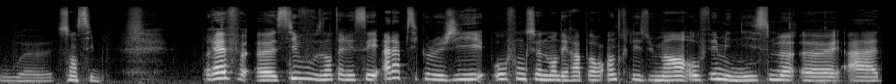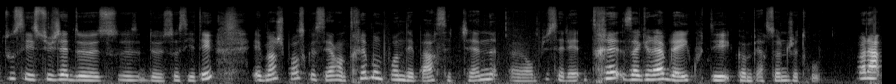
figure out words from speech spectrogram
ou euh, sensible. Bref, euh, si vous vous intéressez à la psychologie, au fonctionnement des rapports entre les humains, au féminisme, euh, à tous ces sujets de, so- de société, eh ben, je pense que c'est un très bon point de départ, cette chaîne. Euh, en plus, elle est très agréable à écouter comme personne, je trouve. Voilà.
